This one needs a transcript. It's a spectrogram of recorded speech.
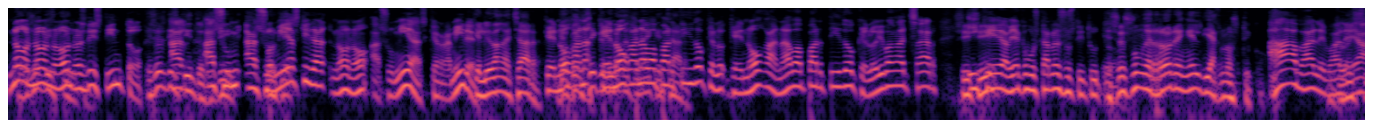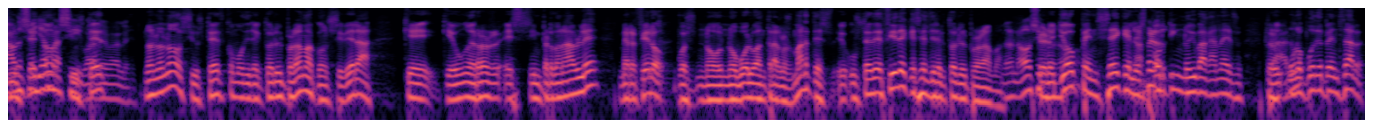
No, no, no, no es distinto. Eso es distinto, sí, asum- sí, asumías que era- no, no, asumías que Ramírez Que lo iban a echar. que no, gana- que no ganaba que partido, que, lo- que no ganaba partido, que lo iban a echar Sí, y que había que buscarle sustituto. Eso es un error en el diagnóstico. Ah, vale, vale. Entonces, ahora se llama no- así, si usted- vale, vale. No, no, no. Si usted, como director del programa, considera que, que un error es imperdonable, me refiero, pues no, no vuelvo a entrar los martes. Eh, Usted decide que es el director del programa. No, no, sí, pero pero yo no. pensé que el No, pero- Sporting no iba a ganar eso. Pero Claro. uno puede pensar,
